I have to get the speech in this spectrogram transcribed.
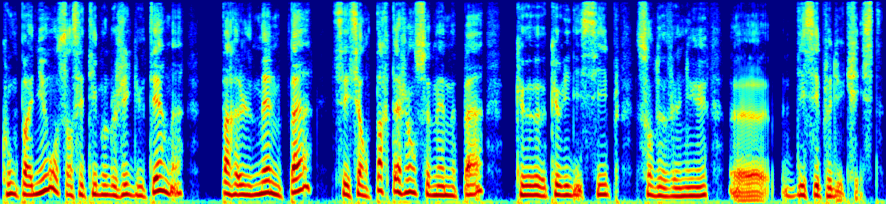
compagnons, sans cette étymologie du terme, hein, par le même pain, c'est en partageant ce même pain que, les disciples sont devenus euh, disciples du Christ.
